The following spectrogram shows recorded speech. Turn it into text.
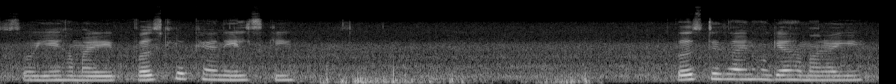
सो so, ये हमारी फ़र्स्ट लुक है नेल्स की। फ़र्स्ट डिज़ाइन हो गया हमारा ये।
